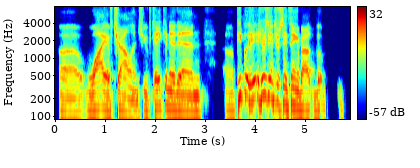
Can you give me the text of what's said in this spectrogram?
uh, why of challenge. You've taken it in. Uh, people, here's the interesting thing about the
